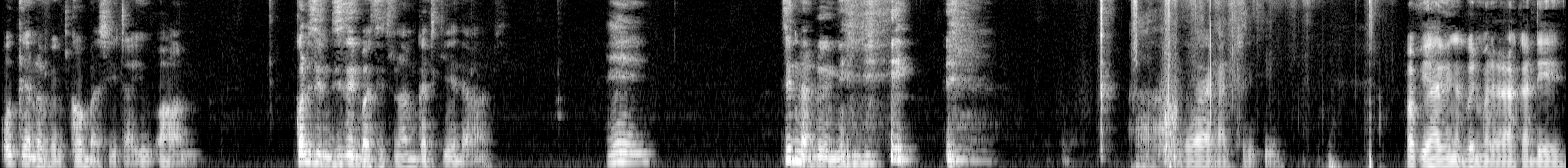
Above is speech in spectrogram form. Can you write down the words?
what kind of encoba shit are you on? Kwani sisi basi tunaamka tukienda wapi? Eh. Sisi tunadu nini? ah, boy, na trippy. Hope you're having a good Madaraka day.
